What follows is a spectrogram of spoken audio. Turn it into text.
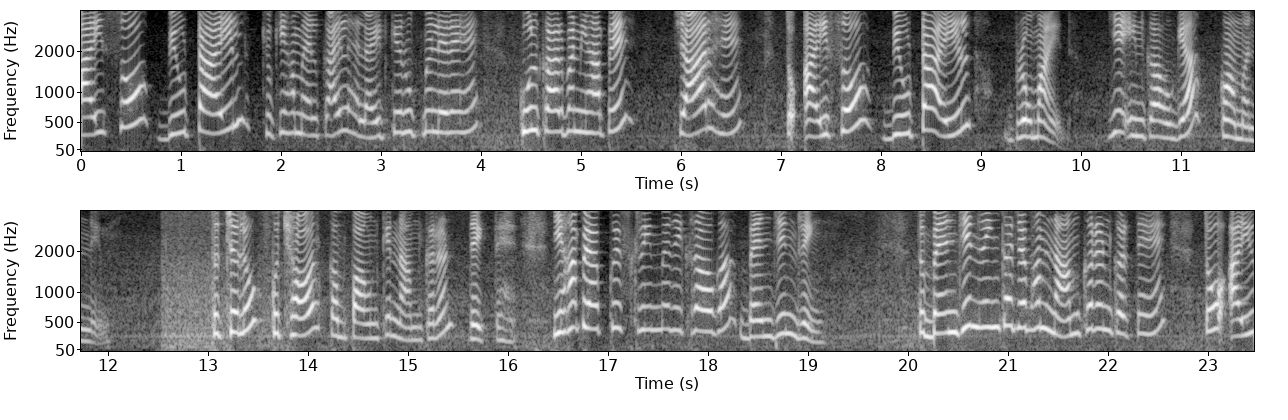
आइसो ब्यूटाइल क्योंकि हम एल्काइल हेलाइड के रूप में ले रहे हैं, कुल कार्बन यहाँ पे चार हैं तो आइसो ब्यूटाइल ब्रोमाइड, ये इनका हो गया कॉमन नेम तो चलो, कुछ और कंपाउंड के नामकरण देखते हैं। यहाँ पे आपको स्क्रीन में दिख रहा होगा बेंजिन रिंग तो बेंजिन रिंग का जब हम नामकरण करते हैं तो आई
